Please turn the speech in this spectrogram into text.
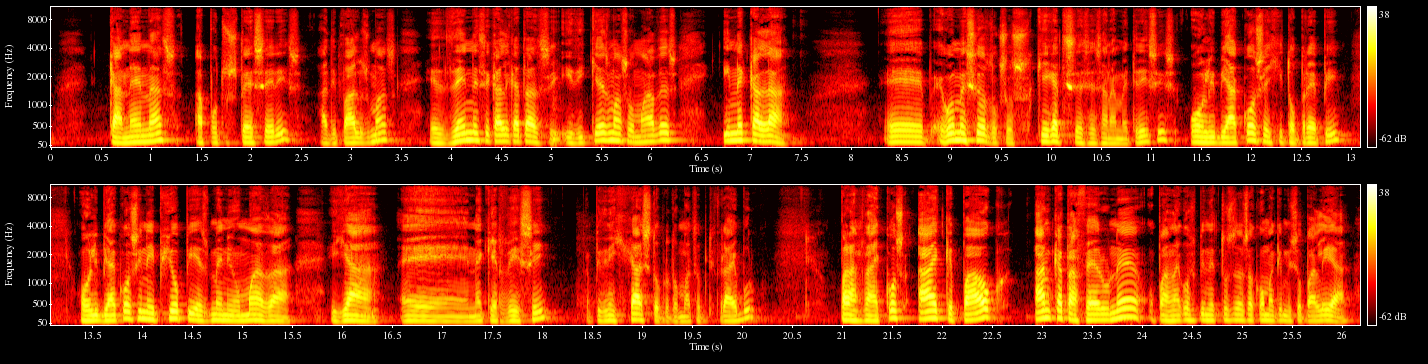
Κανένας από τους τέσσερις αντιπάλους μας ε, δεν είναι σε καλή κατάσταση. Οι δικές μας ομάδες είναι καλά. Ε, εγώ είμαι αισιόδοξος και για τις τέσσερις αναμετρήσεις. Ο Ολυμπιακός έχει το πρέπει. Ο Ολυμπιακός είναι η πιο πιεσμένη ομάδα για ε, να κερδίσει, επειδή έχει χάσει το πρώτο μάτσο από τη Φράιμπουργκ. Παναθυναϊκό, ΑΕΚ και ΠΑΟΚ, αν καταφέρουν, ο Παναθυναϊκό είναι εκτός ακόμα και μισοπαλία.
